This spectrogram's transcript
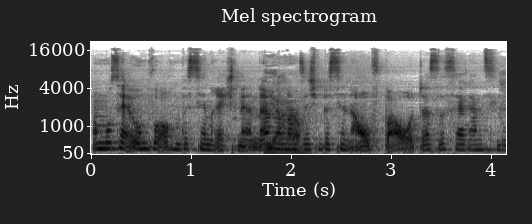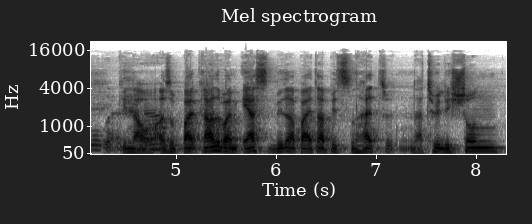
man muss ja irgendwo auch ein bisschen rechnen, ne, Ja. wenn man sich ein bisschen aufbaut. Das ist ja ganz logisch. Genau, ne? also bei, gerade beim ersten Mitarbeiter bist du halt natürlich schon,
